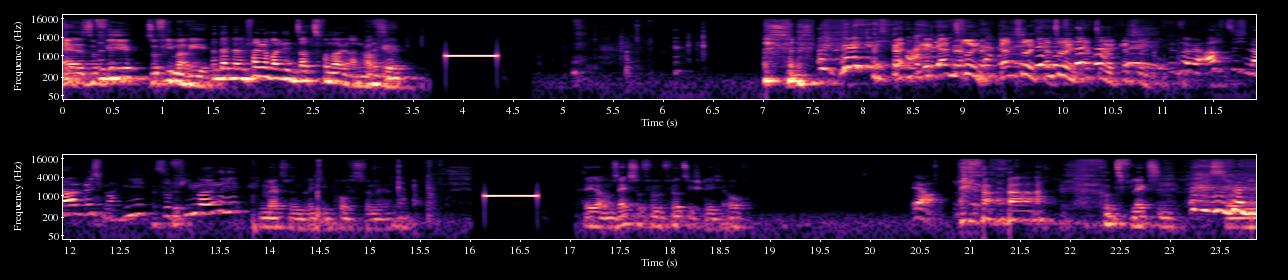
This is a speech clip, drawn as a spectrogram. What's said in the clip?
Äh, Sophie, Sophie Marie. Dann, dann, dann fangen wir mal den Satz von neu an, weißt Okay. du? ganz ruhig, ganz ruhig, ganz ruhig, ganz ruhig, ganz ruhig. Jetzt haben wir 80 Namen durch Marie, Sophie Marie. Du merkst, wir sind richtig professionell. Digga, um 6.45 Uhr stehe ich auf. Ja, Kurz flexen. Sorry.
